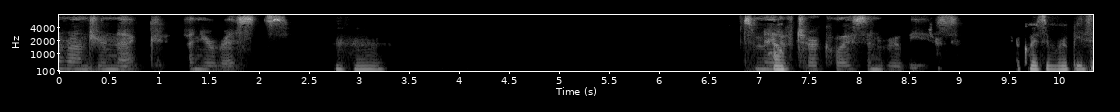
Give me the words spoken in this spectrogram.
Around your neck and your wrists. Mm-hmm. It's made How- of turquoise and rubies. Turquoise and rubies.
